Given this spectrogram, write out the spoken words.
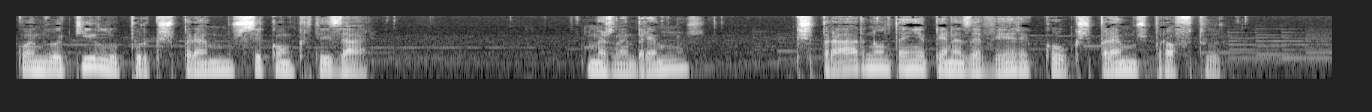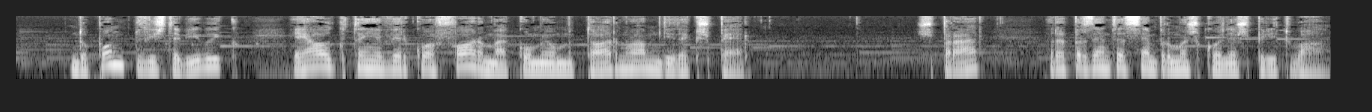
quando aquilo por que esperamos se concretizar. Mas lembremos-nos que esperar não tem apenas a ver com o que esperamos para o futuro. Do ponto de vista bíblico, é algo que tem a ver com a forma como eu me torno à medida que espero. Esperar representa sempre uma escolha espiritual.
